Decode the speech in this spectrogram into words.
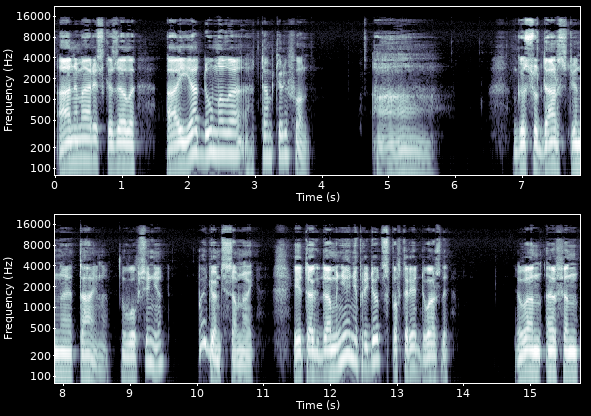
Анна Мария сказала, а я думала, там телефон. А, -а, а Государственная тайна. Вовсе нет. Пойдемте со мной и тогда мне не придется повторять дважды. Ван Эффен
